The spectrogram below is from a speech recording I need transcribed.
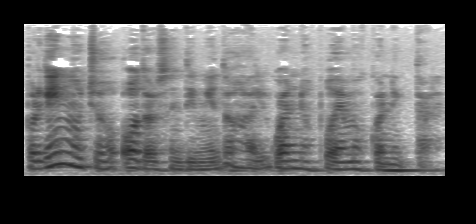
porque hay muchos otros sentimientos al cual nos podemos conectar.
